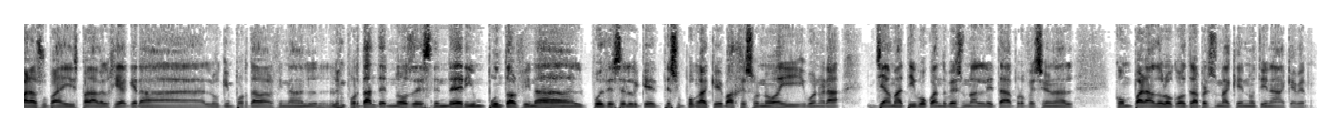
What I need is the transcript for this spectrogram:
para su país, para Bélgica, que era lo que importaba. Al final, lo importante es no descender y un punto al final puede ser el que te suponga que bajes o no. Y bueno, era llamativo cuando ves un atleta profesional comparándolo con otra persona que no tiene nada que ver.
